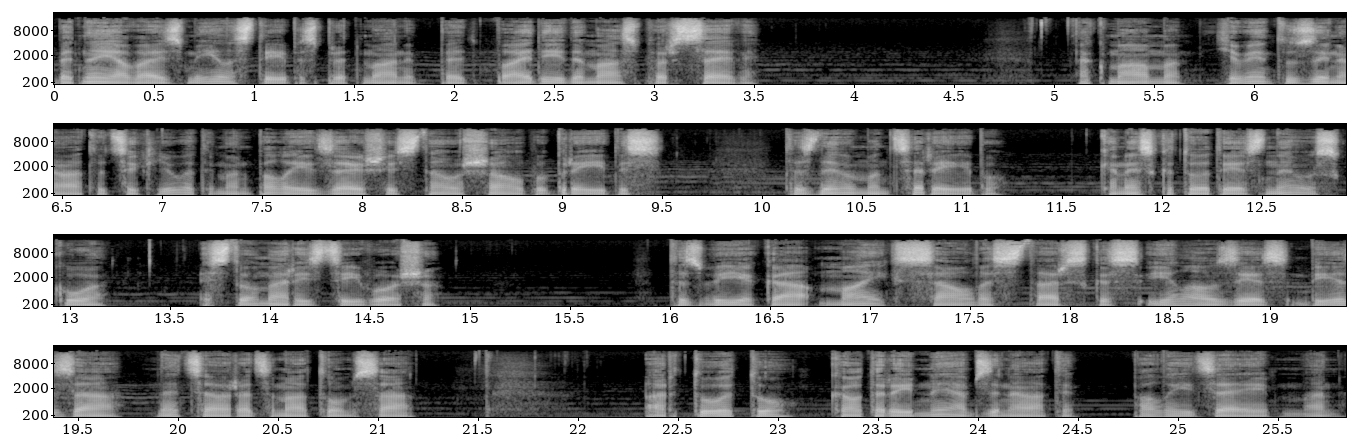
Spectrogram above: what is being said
bet ne jau aiz mīlestības pret mani, bet baidīdamās par sevi. Ak, māma, ja vien tu zinātu, cik ļoti man palīdzēja šis tavu šaubu brīdis, Tas deva man cerību, ka neskatoties ne uz ko, es tomēr izdzīvošu. Tas bija kā maigs saules stars, kas ielauzies biezā, necaurredzamā tumsā. Ar to tu, kaut arī neapzināti, palīdzēji man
